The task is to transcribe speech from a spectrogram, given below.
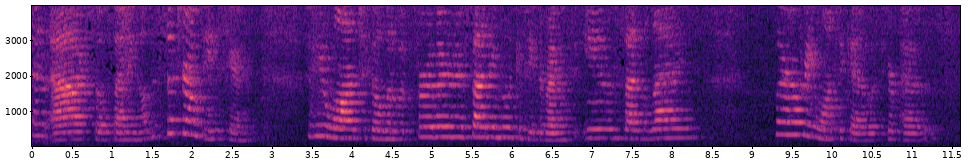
and exhale, side angle. Just set your own pace here. If you want to go a little bit further in your side angle, you can take the right arm inside the leg, wherever you want to go with your pose.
